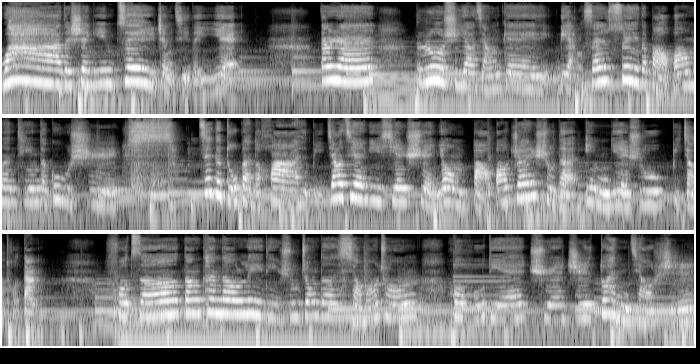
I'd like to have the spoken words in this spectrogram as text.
哇的声音最整齐的一页。当然。若是要讲给两三岁的宝宝们听的故事，这个读本的话，比较建议先选用宝宝专属的硬页书比较妥当。否则，当看到立体书中的小毛虫或蝴蝶缺枝断脚时，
